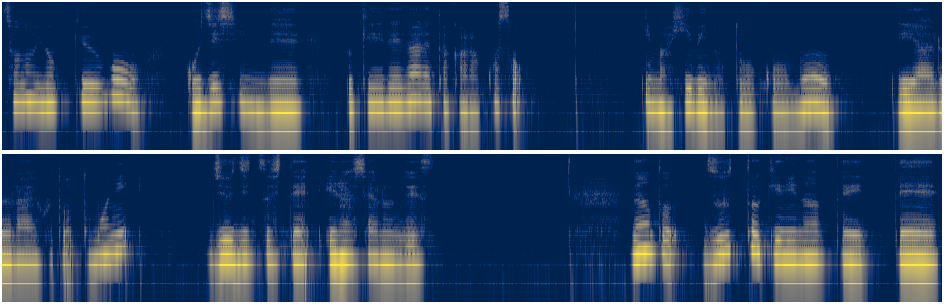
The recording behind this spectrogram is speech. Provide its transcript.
その欲求をご自身で受け入れられたからこそ今日々の投稿もリアルライフとともに充実していらっしゃるんです。なんとずっと気になっていて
